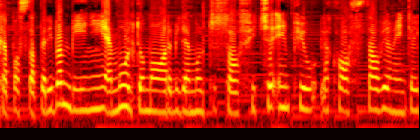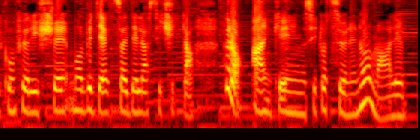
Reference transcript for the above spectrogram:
apposta per i bambini è molto morbida è molto soffice e in più la costa ovviamente gli conferisce morbidezza ed elasticità però anche in situazione normale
